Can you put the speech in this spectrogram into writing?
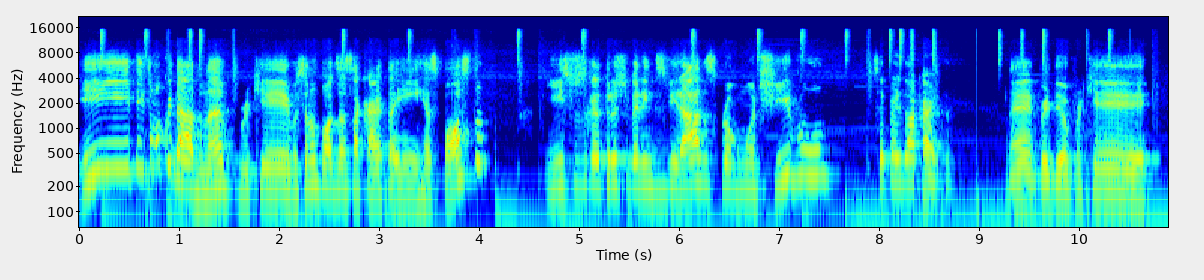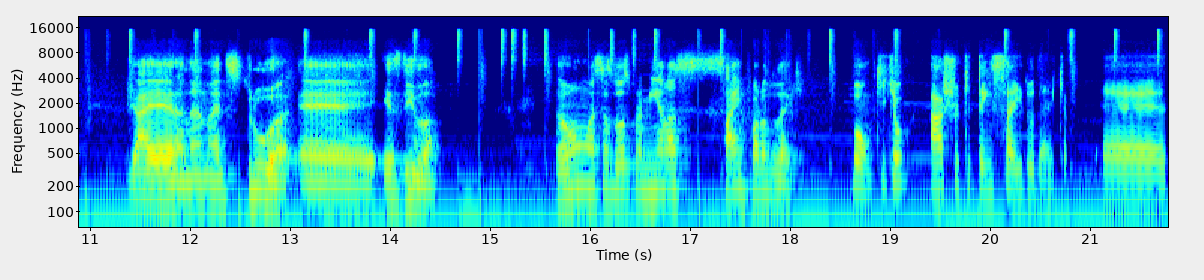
E tem que tomar cuidado, né? Porque você não pode usar essa carta aí em resposta. E se as criaturas estiverem desviradas por algum motivo, você perdeu a carta. Né? Perdeu porque já era, né? Não é destrua, é exila. Então, essas duas, para mim, elas saem fora do deck. Bom, o que, que eu acho que tem saído do deck? É...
